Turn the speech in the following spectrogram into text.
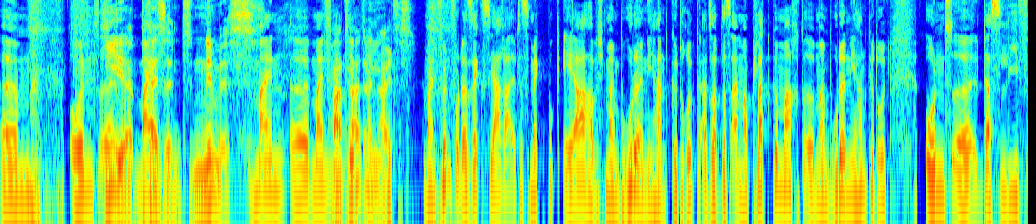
Ähm, und äh, Hier, mein, Peasant, nimm es. mein, äh, mein, Vater mein, hat ein altes. mein fünf oder sechs Jahre altes MacBook Air habe ich meinem Bruder in die Hand gedrückt. Also habe das einmal platt gemacht, äh, meinem Bruder in die Hand gedrückt und äh, das lief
